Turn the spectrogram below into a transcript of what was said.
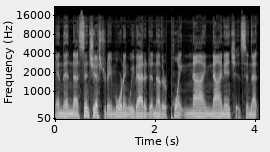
And then uh, since yesterday morning, we've added another 0.99 inches, and that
